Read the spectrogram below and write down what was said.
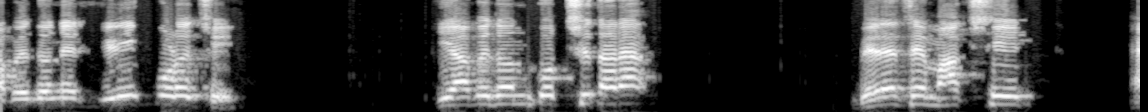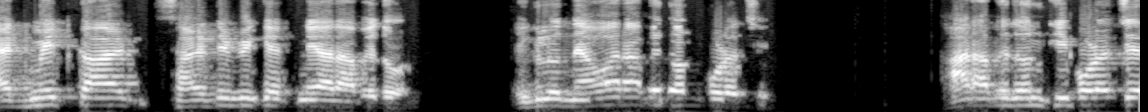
আবেদনের হিড়িক পড়েছে। কি আবেদন করছে তারা? বেড়েছে মার্কশিট, অ্যাডমিট কার্ড, সার্টিফিকেট নেওয়ার আবেদন। এগুলো নেওয়ার আবেদন করেছে। আর আবেদন কি পড়েছে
